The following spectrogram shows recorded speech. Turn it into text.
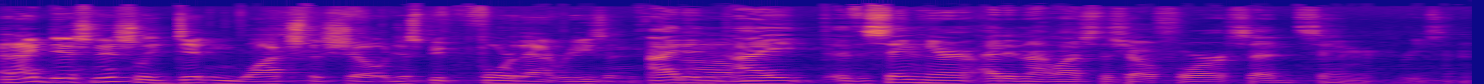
and I just initially didn't watch the show just be- for that reason. I didn't. Um, I the same here. I did not watch the show for said same reason.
